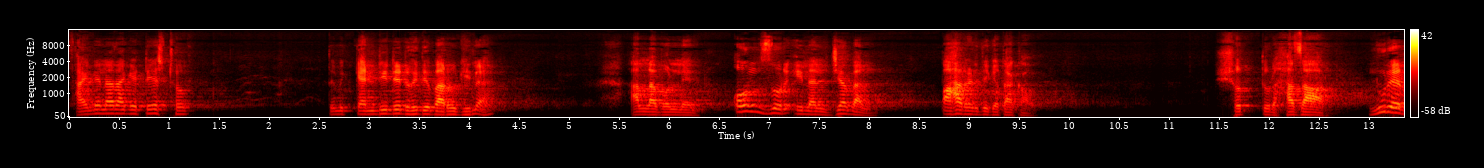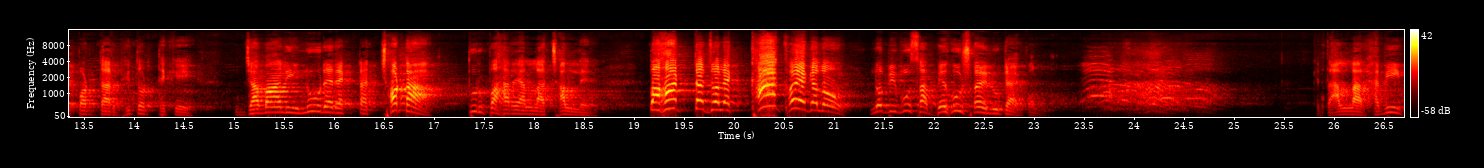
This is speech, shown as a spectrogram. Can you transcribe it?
ফাইনালের আগে টেস্ট হোক। তুমি ক্যান্ডিডেট হইতে পারো কিনা আল্লাহ বললেন, অনজোর ইলাল জবাল, পাহাড়ের দিকে তাকাও। সত্তর হাজার নূরের পর্দার ভিতর থেকে জামালি নূরের একটা ছটা তুর পাহাড়ে আল্লাহ ছাড়লেন। পাহাড়টা জলে খাক হয়ে গেল, নবী মুসা বেহুশ হয়ে লুটায় পড়ল। কিন্তু আল্লাহর হাবিব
